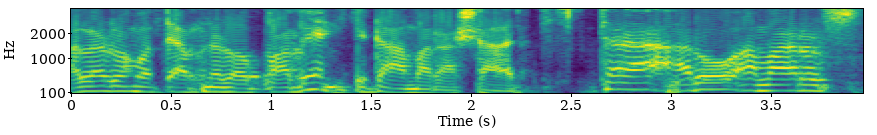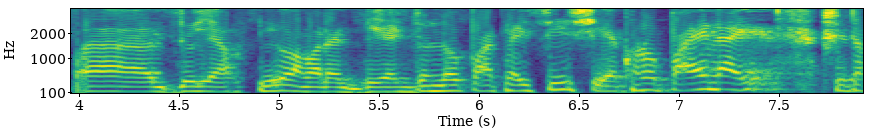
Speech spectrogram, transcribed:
আল্লাহ রহমতে আপনারাও পাবেন এটা আমার আশা। আর আরও আমার দুই আত্মীয় আমার এক বিয়ের জন্য পাঠাইছি সে এখনও পায় নাই। সেটা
